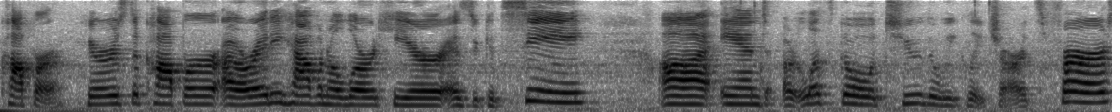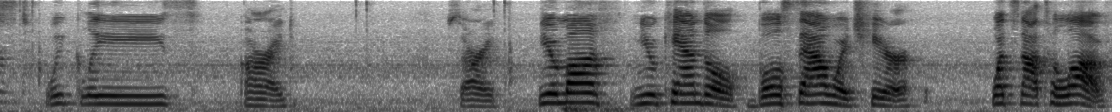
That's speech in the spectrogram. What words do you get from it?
copper. Here's the copper. I already have an alert here, as you can see. Uh, and uh, let's go to the weekly charts first. Weeklies. All right. Sorry. New month, new candle, bull sandwich here. What's not to love?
